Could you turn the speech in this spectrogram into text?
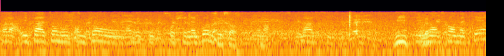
Voilà, et pas attendre autant de temps avec le prochain album. C'est ça. Voilà, parce que là, c'est Oui, c'est une entrée en matière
